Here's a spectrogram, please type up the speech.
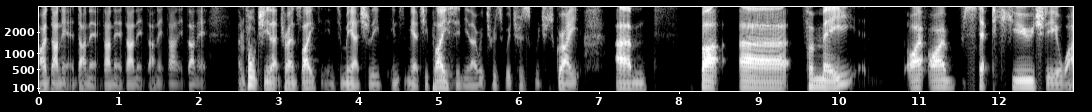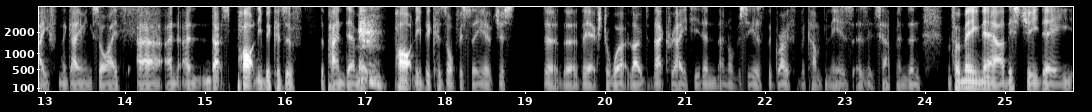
I done it, done it, done it, done it, done it, done it, done it. Unfortunately, that translated into me actually into me actually placing, you know, which was which was which was great. Um, but uh, for me, I I stepped hugely away from the gaming side, uh, and and that's partly because of the pandemic, partly because obviously of just the, the the extra workload that that created, and, and obviously as the growth of the company as as it's happened. And for me now, this GD,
